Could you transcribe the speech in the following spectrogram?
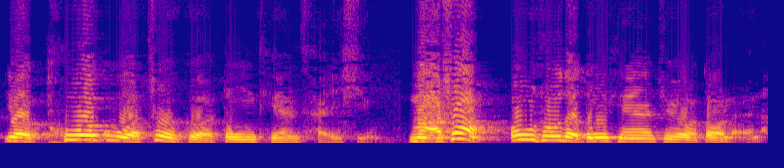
要拖过这个冬天才行。马上欧洲的冬天就要到来了。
